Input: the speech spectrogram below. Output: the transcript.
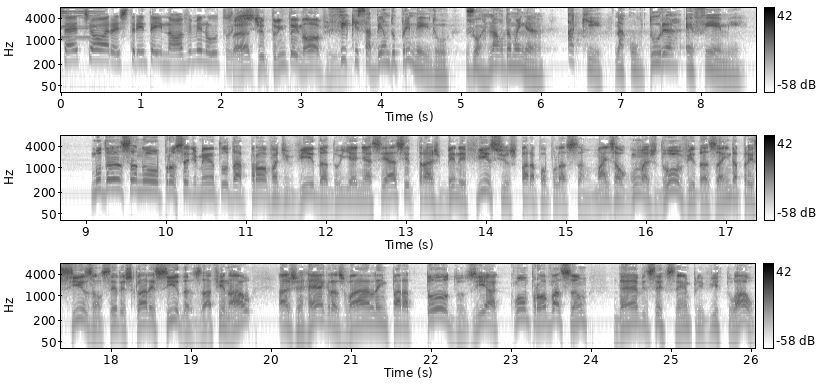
7 horas 39 minutos. 7h39. Fique sabendo primeiro, Jornal da Manhã, aqui na Cultura FM. Mudança no procedimento da prova de vida do INSS traz benefícios para a população, mas algumas dúvidas ainda precisam ser esclarecidas. Afinal, as regras valem para todos e a comprovação deve ser sempre virtual.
